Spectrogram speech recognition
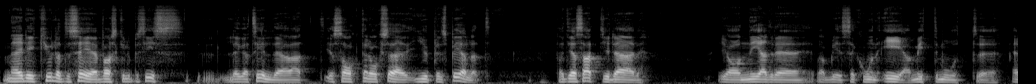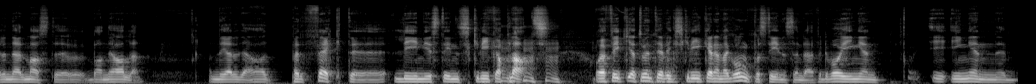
Nej, det är kul att du säger. Jag bara skulle precis lägga till det att jag saknade också det djupledsspelet. För att jag satt ju där, ja, nedre, vad blir det, sektion E, mittemot, eh, eller närmast eh, bandyhallen nere där. Har perfekt eh, linjestinn skrika plats. Och jag, fick, jag tror inte jag fick skrika en enda gång på stinsen där, för det var ingen, ingen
